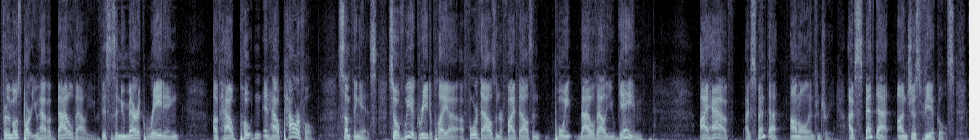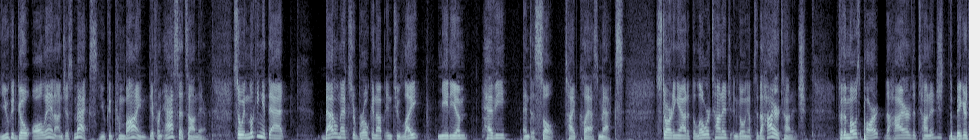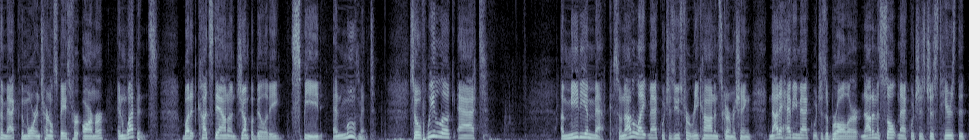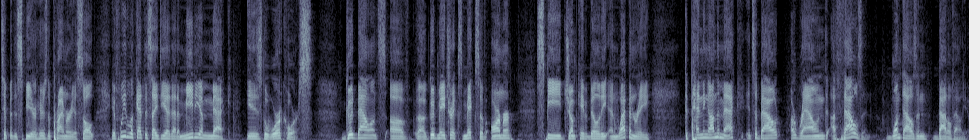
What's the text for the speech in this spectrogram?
for the most part, you have a battle value. This is a numeric rating of how potent and how powerful something is. So if we agree to play a, a 4,000 or 5,000 point battle value game, I have, I've spent that on all infantry. I've spent that on just vehicles. You could go all in on just mechs. You could combine different assets on there. So in looking at that, battle mechs are broken up into light, medium, heavy, and assault type class mechs starting out at the lower tonnage and going up to the higher tonnage. For the most part, the higher the tonnage, the bigger the mech, the more internal space for armor and weapons. But it cuts down on jump ability, speed, and movement. So if we look at a medium mech. So not a light mech, which is used for recon and skirmishing, not a heavy mech, which is a brawler, not an assault mech, which is just here's the tip of the spear, here's the primary assault. If we look at this idea that a medium mech is the workhorse, good balance of uh, good matrix mix of armor, speed, jump capability, and weaponry, depending on the mech, it's about around a thousand, 1,000 battle value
